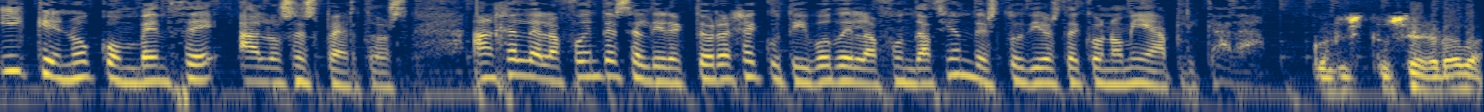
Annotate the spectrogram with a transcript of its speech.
y que no convence a los expertos. Ángel de la Fuente es el director ejecutivo de la Fundación de Estudios de Economía Aplicada. Con esto se agrava.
